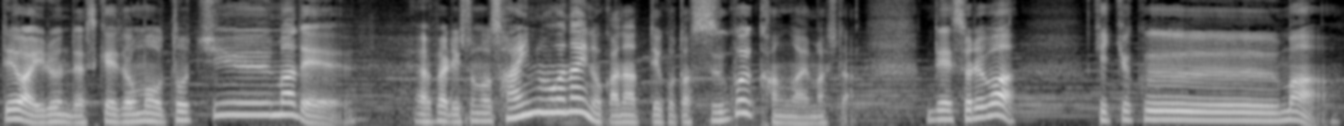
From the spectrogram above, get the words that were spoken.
てはいるんですけれども、途中まで、やっぱりその才能がないのかなっていうことはすごい考えました。で、それは、結局、まあ、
